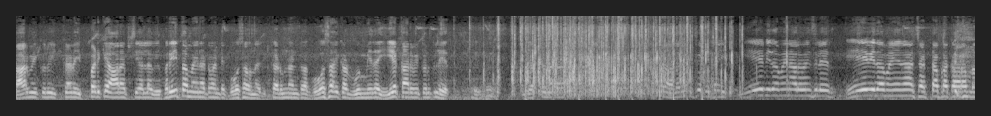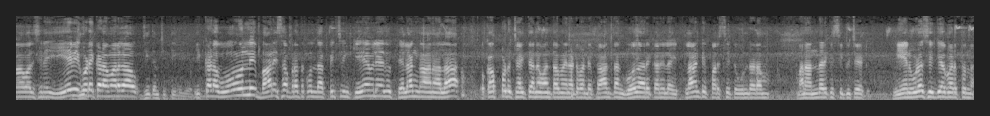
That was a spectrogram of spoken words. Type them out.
కార్మికులు ఇక్కడ ఇప్పటికే ఆర్ఎఫ్సిఎల్లో విపరీతమైనటువంటి గోస ఉన్నది. ఇక్కడ ఉన్నంత గోస ఇక్కడ భూమి మీద ఏ కార్మికునికి లేదు. చెప్తున్నారు కదా. ఇక్కడ అలవెన్సులు ఉన్నాయి. ఏ విధమైన అలవెన్స్ లేదు. ఏ విధమైన చట్ట ప్రకారం రావాల్సిన ఏవి కూడా ఇక్కడ అమలు కావు. జీతం చిట్టీలు ఇక్కడ ఓన్లీ బానిస బ్రతుకులు తప్పించి ఇంకేం లేదు. తెలంగాణలో ఒకప్పుడు చైతన్యవంతమైనటువంటి ప్రాంతం గోదావరి కనిలో ఇట్లాంటి పరిస్థితి ఉండడం మన అందరికీ సిగ్గుచేటు. నేను కూడా సిగ్గుపడుతున్నా.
